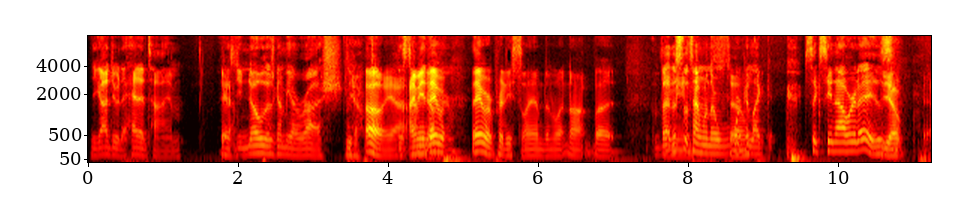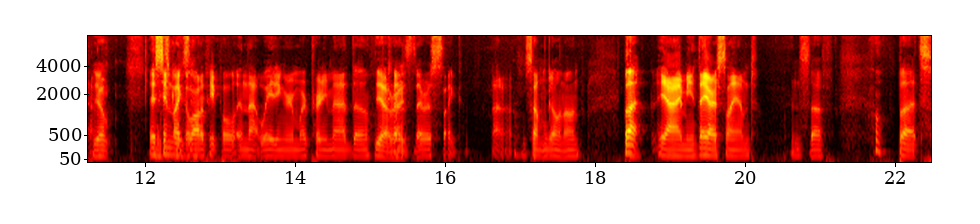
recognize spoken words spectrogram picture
you gotta do it ahead of time yeah because you know there's gonna be a rush. Yeah. oh yeah i mean of they were they were pretty slammed and whatnot but That, this mean, is the time when they're so- working like sixteen hour days. Yep. yeah Yep. It seemed like a lot of people in that waiting room were pretty mad though. Yeah, right. There was like, I don't know, something going on. But yeah, I mean, they are slammed and stuff. But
